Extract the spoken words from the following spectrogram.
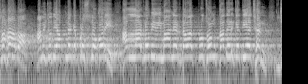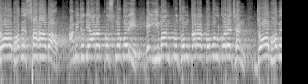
সাহাবা। আমি যদি আপনাকে প্রশ্ন করি, আল্লাহর নবী ইমানের দাওয়াত প্রথম কাদেরকে দিয়েছেন? জবাব হবে সাহাবা। আমি যদি আরও প্রশ্ন করি, এই ইমান প্রথম কারা কবুল করেছেন? জবাব হবে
